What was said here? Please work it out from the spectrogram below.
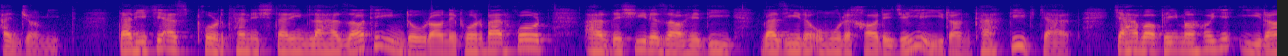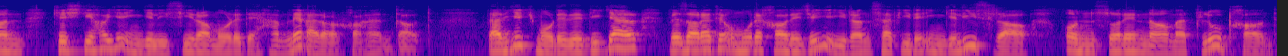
انجامید. در یکی از پرتنشترین لحظات این دوران پربرخورد اردشیر زاهدی وزیر امور خارجه ایران تهدید کرد که هواپیماهای ایران کشتیهای انگلیسی را مورد حمله قرار خواهند داد. در یک مورد دیگر وزارت امور خارجه ایران سفیر انگلیس را عنصر نامطلوب خواند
